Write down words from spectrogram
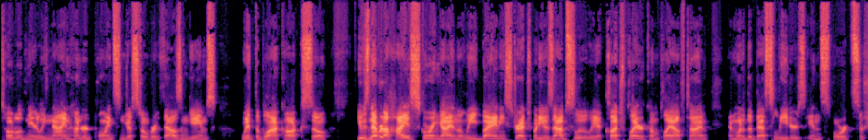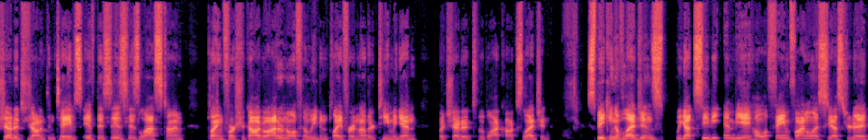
totaled nearly 900 points in just over a 1,000 games with the Blackhawks. So he was never the highest scoring guy in the league by any stretch, but he was absolutely a clutch player come playoff time and one of the best leaders in sports. So shout out to Jonathan Toews If this is his last time playing for Chicago, I don't know if he'll even play for another team again, but shout out to the Blackhawks legend. Speaking of legends, we got to see the NBA Hall of Fame finalists yesterday.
